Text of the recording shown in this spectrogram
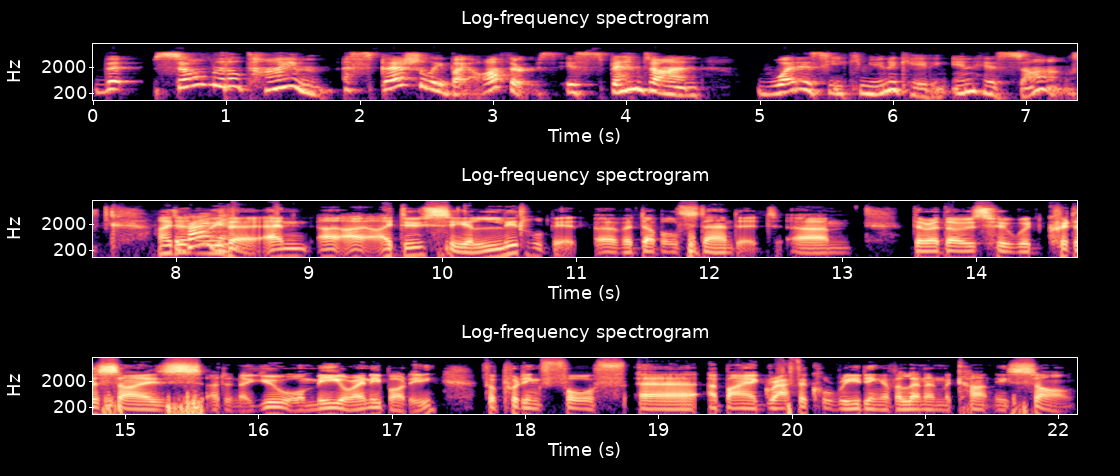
that so little time, especially by authors, is spent on what is he communicating in his songs. I don't know either, and I, I do see a little bit of a double standard. Um, there are those who would criticize, I don't know, you or me or anybody for putting forth uh, a biographical reading of a Lennon McCartney song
